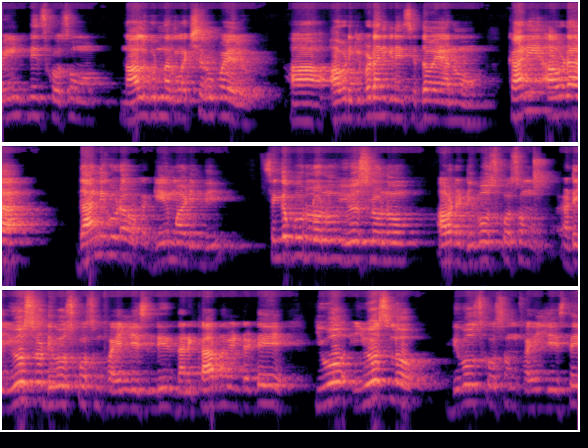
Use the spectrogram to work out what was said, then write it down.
మెయింటెనెన్స్ కోసం నాలుగున్నర లక్ష రూపాయలు ఆవిడకి ఇవ్వడానికి నేను సిద్ధమయ్యాను. కానీ ఆవిడ దాన్ని కూడా ఒక గేమ్ ఆడింది. సింగపూర్లోను యుఎస్లోను ఆవిడ డివోర్స్ కోసం అంటే యుఎస్లో డివోర్స్ కోసం ఫైల్ చేసింది. దానికి కారణం ఏంటంటే యుఓ యుఎస్లో డివోర్స్ కోసం ఫైల్ చేస్తే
